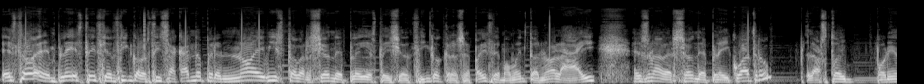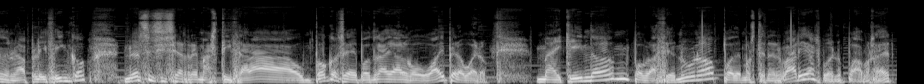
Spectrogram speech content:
esto en PlayStation 5 lo estoy sacando, pero no he visto versión de PlayStation 5, que lo sepáis, de momento no la hay. Es una versión de Play 4, la estoy poniendo en una Play 5. No sé si se remastizará un poco, se le pondrá algo guay, pero bueno. My Kingdom, población 1, podemos tener varias. Bueno, pues vamos a ver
